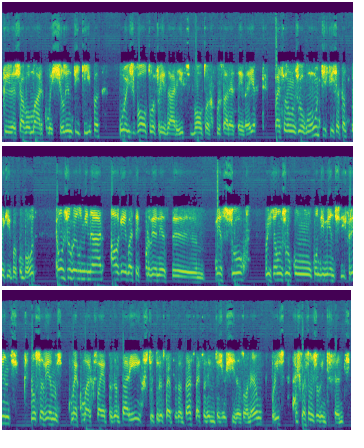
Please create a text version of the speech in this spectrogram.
que achava o Marco uma excelente equipa. Hoje volto a frisar isso, volto a reforçar essa ideia. Vai ser um jogo muito difícil, tanto para uma equipa como para outra é um jogo a eliminar, alguém vai ter que perder nesse, nesse jogo, por isso é um jogo com condimentos diferentes, não sabemos como é que o Marcos vai apresentar e em que estrutura se vai apresentar, se vai fazer muitas mexidas ou não, por isso acho que vai ser um jogo interessante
